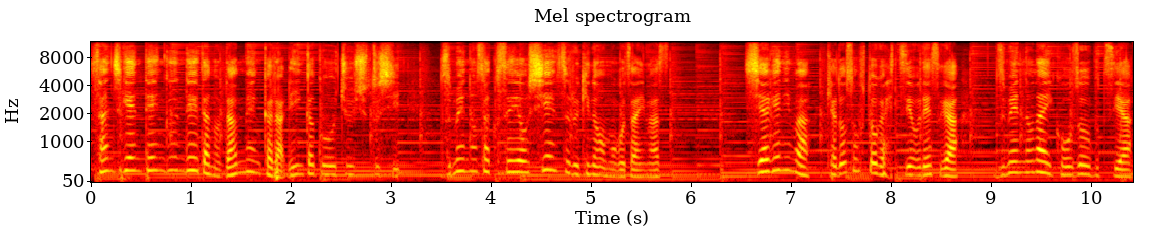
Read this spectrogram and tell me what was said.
3次元点群データの断面から輪郭を抽出し図面の作成を支援する機能もございます。仕上げには CAD ソフトが必要ですが図面のない構造物や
